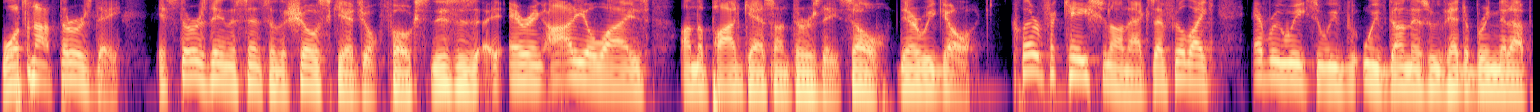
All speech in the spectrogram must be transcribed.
well, it's not Thursday. It's Thursday in the sense of the show schedule, folks. This is airing audio wise on the podcast on Thursday. So there we go clarification on that because I feel like every week so we've we've done this, we've had to bring that up.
